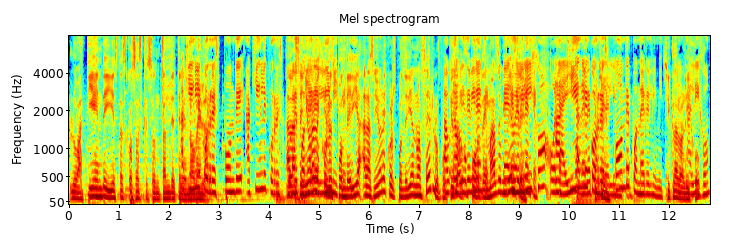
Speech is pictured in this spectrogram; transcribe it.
lo atiende y estas cosas que son tan de ¿A quién le corresponde, a quién le A corresponde la señora poner le el correspondería, a la señora le correspondería no hacerlo, porque Ah, es no, algo es por evidente, demás pero evidente. el evidente. hijo o la ¿A hija quién debe le el corresponde poner el límite? Sí, claro, al hijo. Al hijo.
